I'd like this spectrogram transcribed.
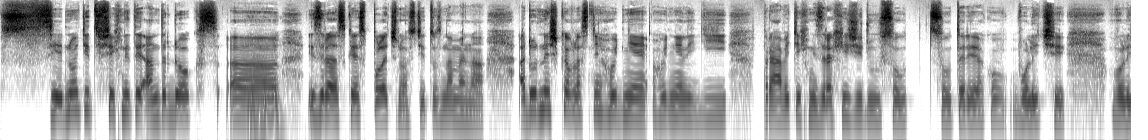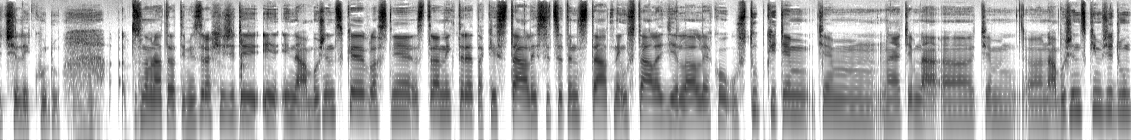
sjednotit všechny ty underdogs uh-huh. izraelské společnosti, to znamená. A do dneška vlastně hodně, hodně lidí, právě těch mizrachy židů, jsou, jsou tedy jako voliči, voliči Likudu. Uh-huh. To znamená teda ty mizrachy židy i, i náboženské vlastně strany, které taky stály, sice ten stát neustále dělal jako ústupky těm, těm, těm, ná, eh, těm eh, náboženským židům,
